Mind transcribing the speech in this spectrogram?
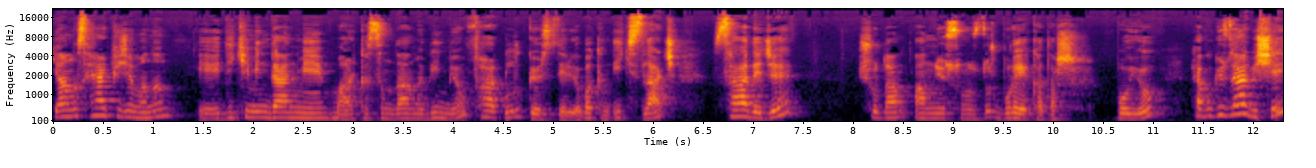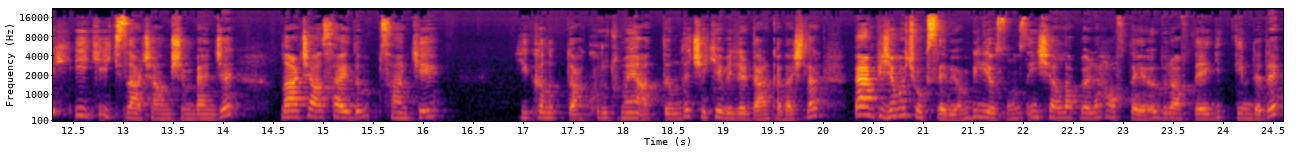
Yalnız her pijamanın e, dikiminden mi, markasından mı bilmiyorum. Farklılık gösteriyor. Bakın X large sadece şuradan anlıyorsunuzdur buraya kadar boyu. Ha bu güzel bir şey. İyi ki X large almışım bence. Large alsaydım sanki yıkanıp da kurutmaya attığımda çekebilirdi arkadaşlar. Ben pijama çok seviyorum biliyorsunuz. İnşallah böyle haftaya öbür haftaya gittiğimde de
